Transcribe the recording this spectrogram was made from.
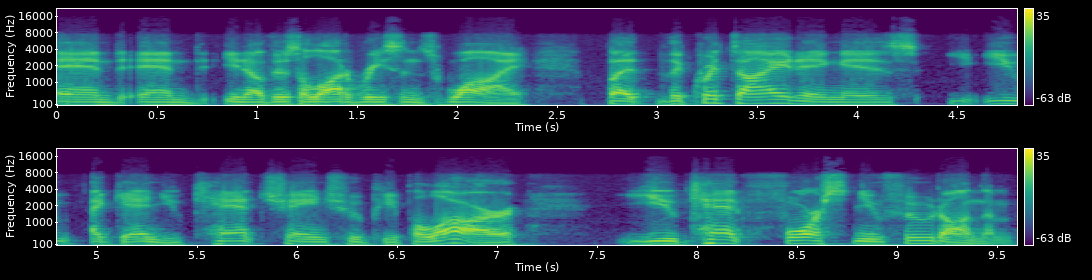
and and you know, there's a lot of reasons why. But the quit dieting is you, you again. You can't change who people are. You can't force new food on them.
